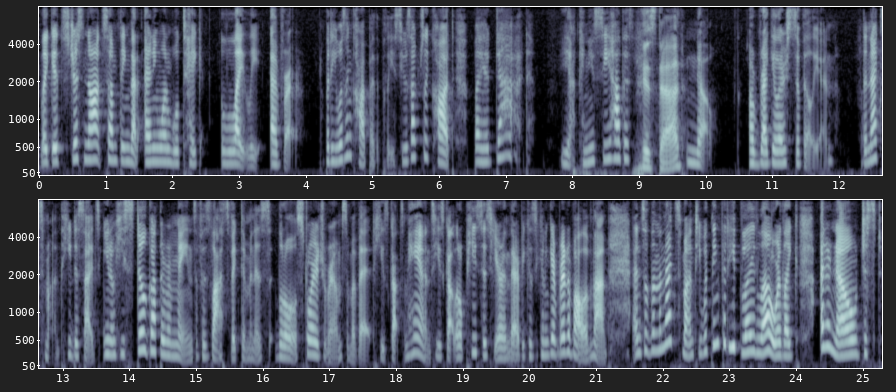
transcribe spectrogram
Like, it's just not something that anyone will take lightly ever. But he wasn't caught by the police. He was actually caught by a dad. Yeah, can you see how this? His dad? No, a regular civilian. The next month, he decides, you know, he's still got the remains of his last victim in his little storage room, some of it. He's got some hands, he's got little pieces here and there because he couldn't get rid of all of them. And so then the next month, you would think that he'd lay low or, like, I don't know, just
